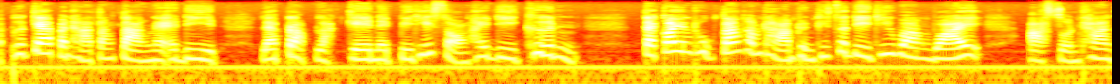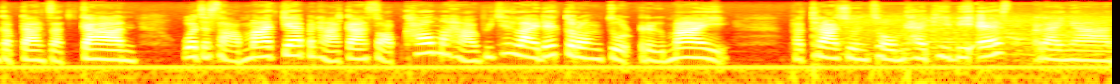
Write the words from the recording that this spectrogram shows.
บเพื่อแก้ปัญหาต่างๆ ในอดีต และปรับหลักเกณฑ์ในปีที่ 2 ให้ดีขึ้น แต่ก็ยังถูกตั้งคำถามถึงทฤษฎีที่วางไว้ อาจสวนทางกับการจัดการ ว่าจะสามารถแก้ปัญหาการสอบเข้ามหาวิทยาลัยได้ตรงจุดหรือไม่ พัทราชวนชมไทย PBS รายงาน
